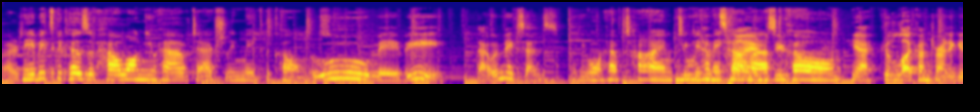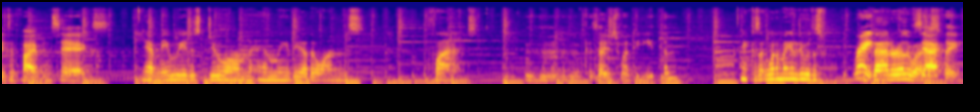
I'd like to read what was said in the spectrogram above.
Batter's Maybe it's because of how long you have to actually make the cones. Ooh, maybe. That would make sense. You won't have time to get make time that last cone. Yeah, good luck on trying to get to five and six. Yeah, maybe we just do them and leave the other ones flat. Mm-hmm, because I just want to eat them. Yeah, because what am I going to do with this Right. batter otherwise? Exactly.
